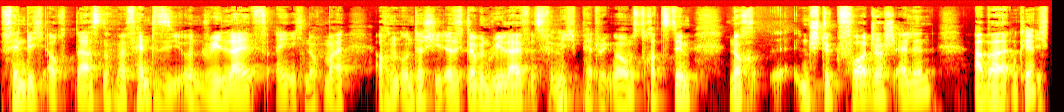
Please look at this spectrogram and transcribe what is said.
finde ich auch da ist nochmal Fantasy und Real Life eigentlich nochmal auch ein Unterschied. Also ich glaube, in Real Life ist für mhm. mich Patrick Mahomes trotzdem noch äh, ein Stück vor Josh Allen, aber okay. ich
